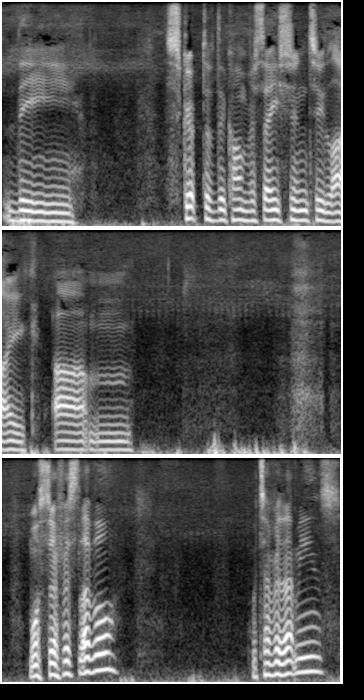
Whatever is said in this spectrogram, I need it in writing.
the script of the conversation to like um, more surface level? Whatever that means.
